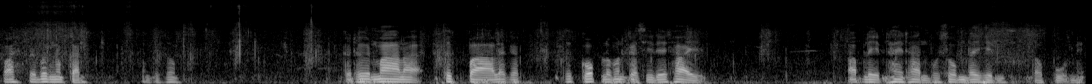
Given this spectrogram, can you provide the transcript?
ไปไปเบิ่งน้ำกันท่านผู้ชมกระเทินมาละตึกปลาแล้วก็ตึกกบแล้วมันก็สิได้ถ่ายอัปเดตให้ท่านผู้ชมได้เห็นเตาปูนนี่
